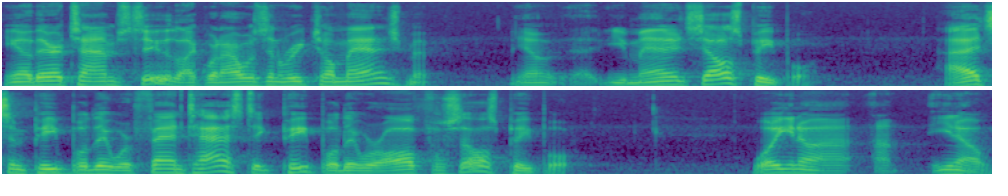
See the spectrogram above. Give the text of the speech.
You know, there are times too, like when I was in retail management, you know, you manage salespeople. I had some people that were fantastic people that were awful salespeople. Well, you know, I, I, you know,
